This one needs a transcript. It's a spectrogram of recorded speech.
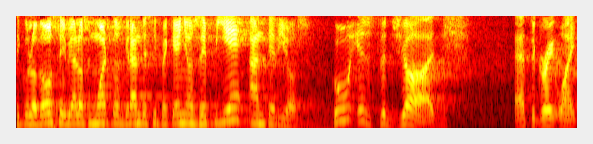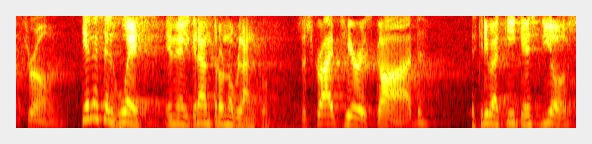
Versículo 12, y vi a los muertos grandes y pequeños de pie ante Dios. Who is the judge at the great white throne? ¿Quién es el juez en el gran trono blanco? It's described here as God. Escribe aquí que es Dios.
